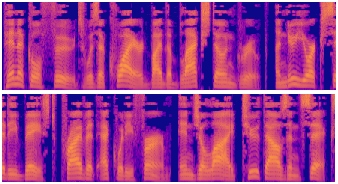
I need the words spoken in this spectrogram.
Pinnacle Foods was acquired by the Blackstone Group, a New York City-based private equity firm. In July 2006,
